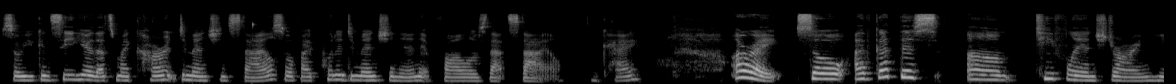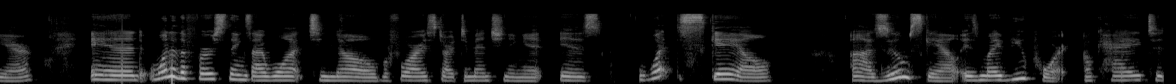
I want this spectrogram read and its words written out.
so you can see here that's my current dimension style. So if I put a dimension in, it follows that style. Okay. All right. So I've got this um, T-flange drawing here. And one of the first things I want to know before I start dimensioning it is what scale, uh, zoom scale, is my viewport, okay, to,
